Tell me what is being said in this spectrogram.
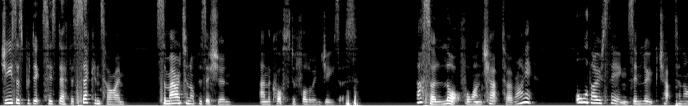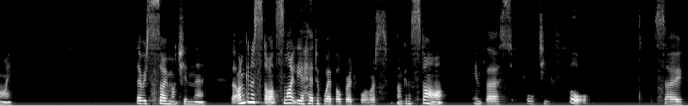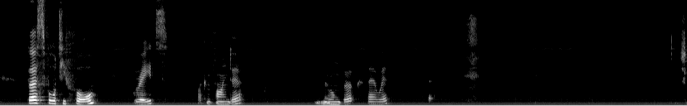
Jesus predicts his death a second time, Samaritan opposition, and the cost of following Jesus. That's a lot for one chapter, right? All those things in Luke chapter 9. There is so much in there. But I'm going to start slightly ahead of where Bob read for us. I'm going to start in verse 44. So, verse 44 reads, if I can find it, I'm in the wrong book, bear with.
